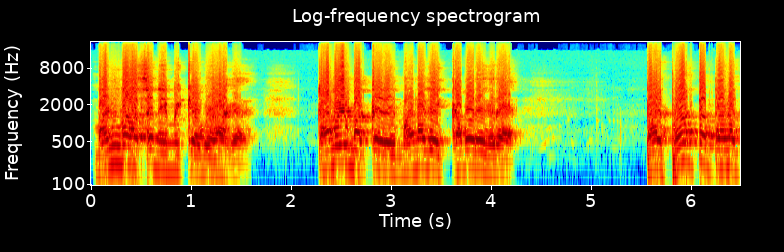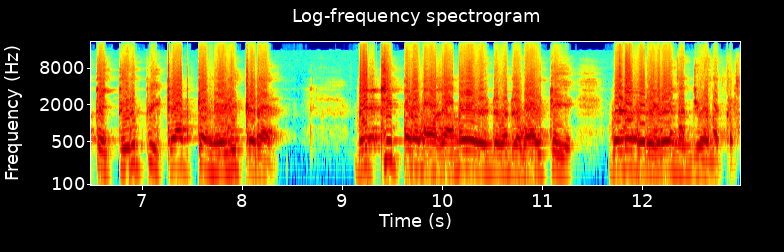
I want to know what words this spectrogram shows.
மண் வாசனை விழாக. தமிழ் மக்களை மனதை கவருகிற போட்ட பணத்தை திருப்பி கேப்டன் எடுக்கிற வெற்றி படமாக அமைய வேண்டும் என்ற வாழ்த்தை விடைபெறுகிறேன். நன்றி வணக்கம்.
